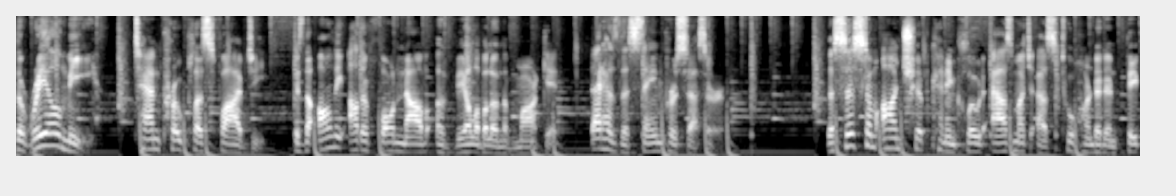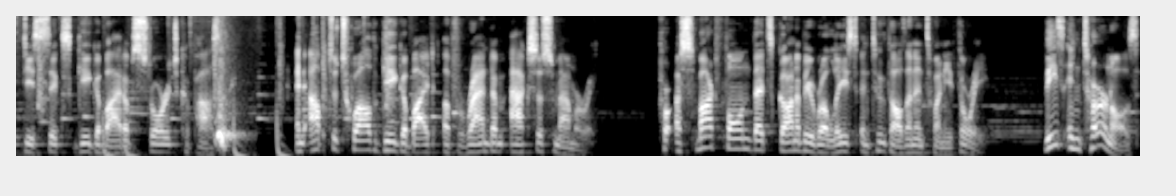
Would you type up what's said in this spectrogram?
The Realme 10 Pro Plus 5G is the only other phone now available on the market that has the same processor. The system on chip can include as much as 256 GB of storage capacity and up to 12 GB of random access memory. For a smartphone that's gonna be released in 2023, these internals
